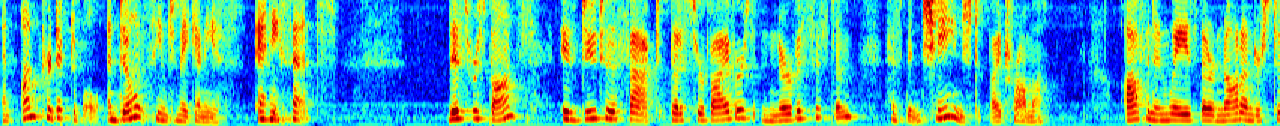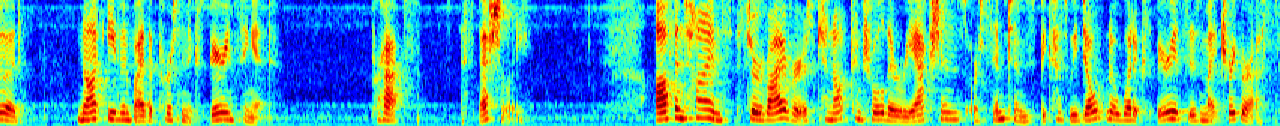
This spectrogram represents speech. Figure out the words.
and unpredictable and don't seem to make any, any sense. This response is due to the fact that a survivor's nervous system has been changed by trauma, often in ways that are not understood not even by the person experiencing it, perhaps especially. Oftentimes, survivors cannot control their reactions or symptoms because we don't know what experiences might trigger us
